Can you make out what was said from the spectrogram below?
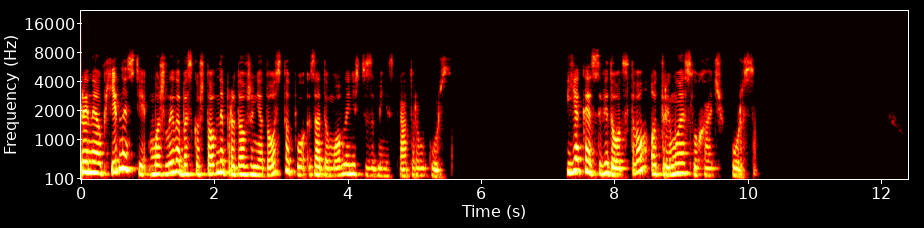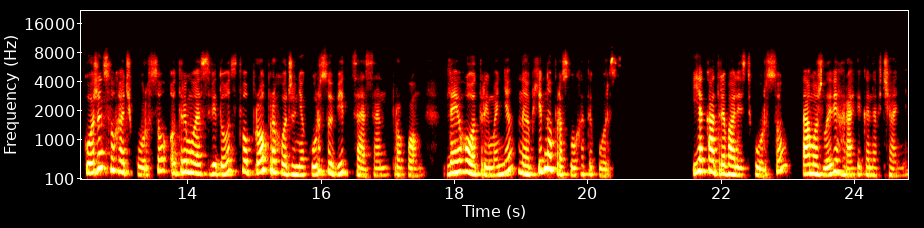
При необхідності можливе безкоштовне продовження доступу за домовленістю з адміністратором курсу. Яке свідоцтво отримує слухач курсу? Кожен слухач курсу отримує свідоцтво про проходження курсу від CSN. Для його отримання необхідно прослухати курс. Яка тривалість курсу та можливі графіки навчання?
